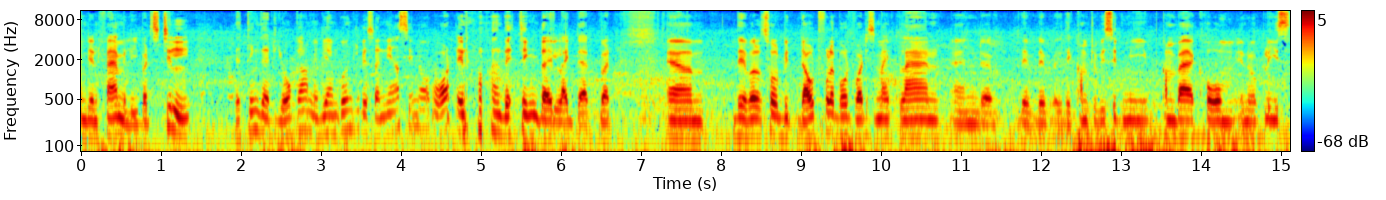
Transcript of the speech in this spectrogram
indian family but still they think that yoga maybe i'm going to be a sannyasi or what you know they think they like that but um, they were also a bit doubtful about what is my plan and um, they, they, they come to visit me come back home you know please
